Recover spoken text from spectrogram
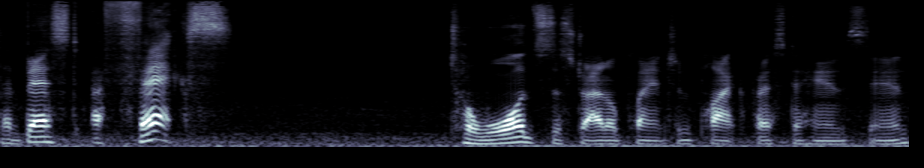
the best effects towards the straddle planche and pike press to handstand,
